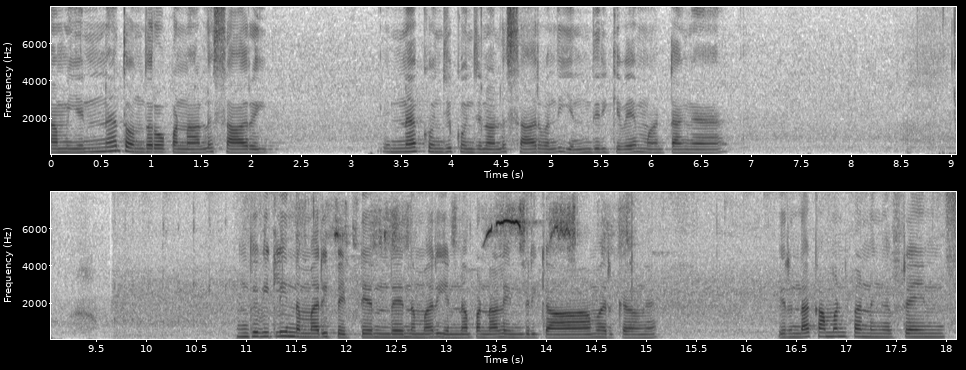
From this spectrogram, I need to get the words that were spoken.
நம்ம என்ன தொந்தரவு பண்ணாலும் சாரு என்ன கொஞ்சம் கொஞ்ச நாள் சார் வந்து எந்திரிக்கவே மாட்டாங்க. உங்கள் வீட்லேயும் இந்த மாதிரி பெட்டு இருந்து இந்த மாதிரி என்ன பண்ணாலும் எந்திரிக்காமல் இருக்கிறவங்க இருந்தால் கமெண்ட் பண்ணுங்கள் ஃப்ரெண்ட்ஸ்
